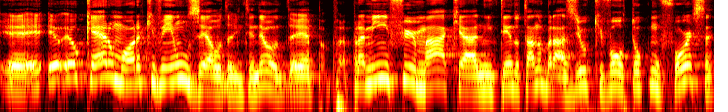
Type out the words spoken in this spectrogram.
é, eu, eu quero uma hora que venha um Zelda, entendeu? É, para mim afirmar que a Nintendo tá no Brasil, que voltou com força,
